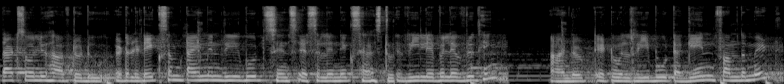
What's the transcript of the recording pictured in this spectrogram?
That's all you have to do. It will take some time in reboot since SE Linux has to relabel everything and it will reboot again from the mid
